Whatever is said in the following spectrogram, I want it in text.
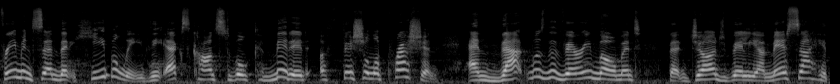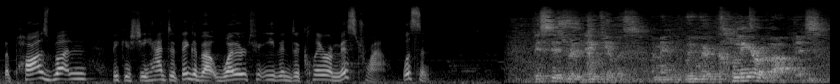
Freeman said that he believed the ex-constable committed official oppression. And that was the very moment that Judge Velia Meza hit the pause button because she had to think about whether to even declare a mistrial. Listen. This is ridiculous. I mean, we were clear about this.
